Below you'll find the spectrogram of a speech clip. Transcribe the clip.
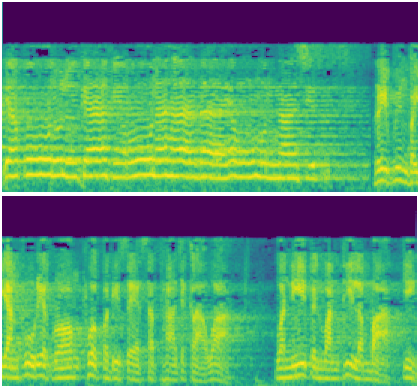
มุฮติอีนอิลดดา يقول الكافرون هذا يوم عسر รีบวิ่งไปยังผู้เรียกร้องพวกปฏิเสธศรัทธาจะกล่าวว่า วันนี้เป็นวันที่ลำบากยิ่ง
